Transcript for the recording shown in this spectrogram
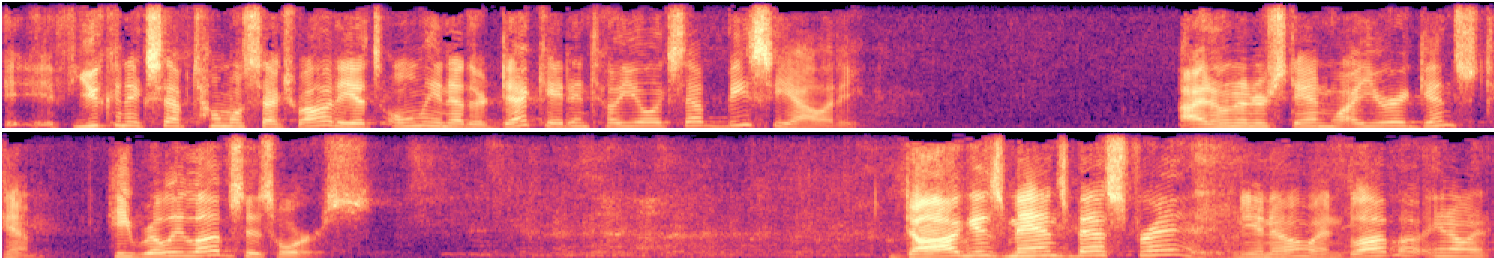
if you can accept homosexuality, it's only another decade until you'll accept bestiality. I don't understand why you're against him. He really loves his horse. Dog is man's best friend, you know, and blah, blah, you know. And,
